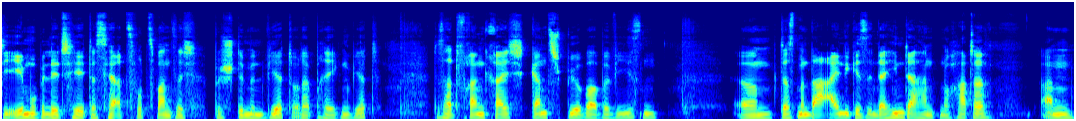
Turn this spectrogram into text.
die E-Mobilität das Jahr 2020 bestimmen wird oder prägen wird. Das hat Frankreich ganz spürbar bewiesen, ähm, dass man da einiges in der Hinterhand noch hatte an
